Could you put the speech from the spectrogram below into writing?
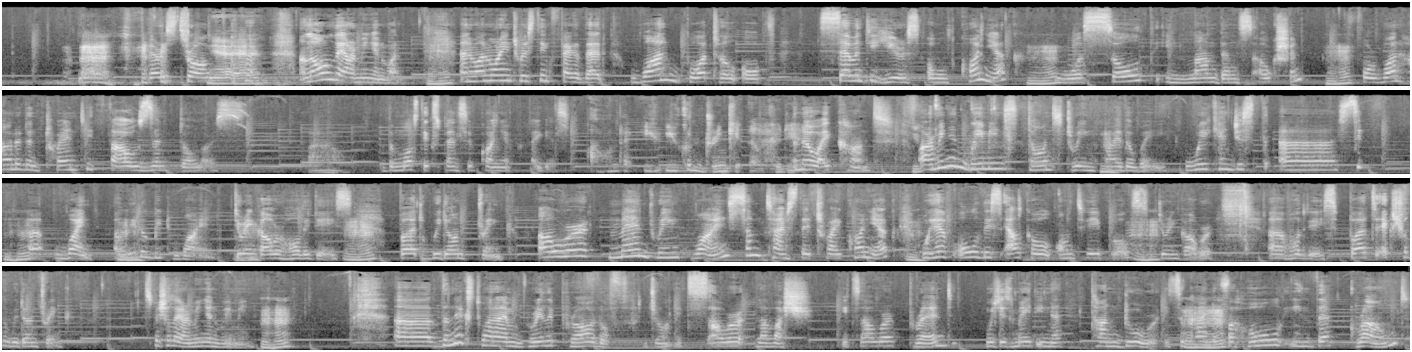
Mm. Very strong. Yeah. and only Armenian one. Mm-hmm. And one more interesting fact that one bottle of 70 years old cognac mm-hmm. was sold in London's auction for $120,000. Wow. The most expensive cognac, I guess. I wonder, you, you couldn't drink it though, could you? No, I can't. You- Armenian women don't drink, hmm. by the way. We can just uh, sip mm-hmm. uh, wine, a mm-hmm. little bit wine during mm-hmm. our holidays, but we don't drink. Our men drink wine. Sometimes they try cognac. Mm. We have all this alcohol on tables during our uh, holidays, but actually we don't drink, especially Armenian women. Uh, the next one I'm really proud of, John. It's our lavash. It's our bread, which is made in a tandoor. It's a kind of a hole in the ground.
